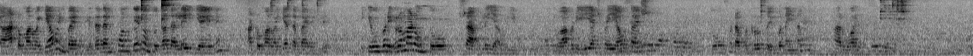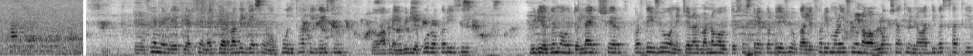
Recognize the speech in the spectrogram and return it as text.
આટો મારવા ગયા હોય ને બહાર, એટલે દાદાને ફોન કર્યો ને તો દાદા લઈ ગયા એને. આટો મારવા ગયા હતા બહાર એટલે. કે હું ઘડીક રમાડું તો શાક લઈ આવીએ. તો આપણે હિયાંશભાઈ આવતા હશે. તો હું ફટાફટ રસોઈ બનાવી નાખું. સારું હાલો તો ફેમિલી અત્યારે છે ને અગિયાર વાગી ગયા છે હું ફૂલ થાકી ગઈ છું. તો આપણે વીડિયો પૂરો કરીશું વીડિયો ગમ્યો હોય તો લાઇક શેર કરી દેજો અને ચેનલમાં નવા હોય તો સબસ્ક્રાઈબ કરી દેજો. કાલે ફરી મળીશું નવા બ્લોગ સાથે, નવા દિવસ સાથે.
